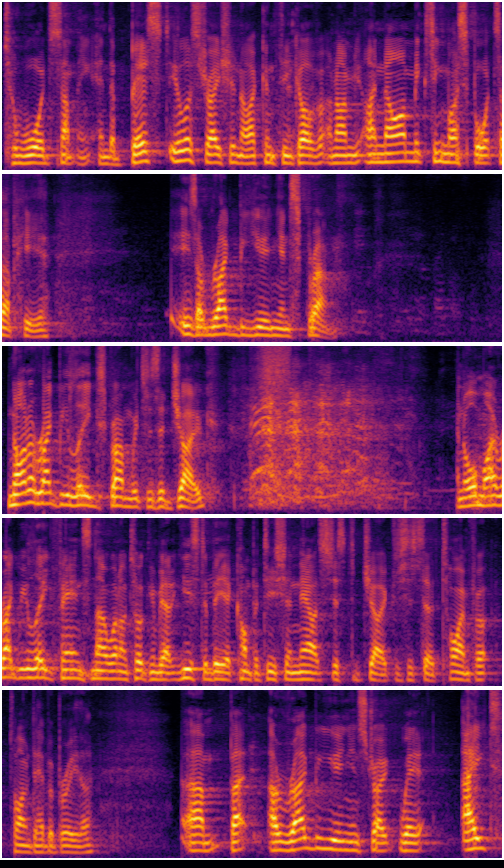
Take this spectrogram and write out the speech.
towards something. And the best illustration I can think of, and I'm, I know I'm mixing my sports up here, is a rugby union scrum. Not a rugby league scrum, which is a joke. And all my rugby league fans know what I'm talking about. It used to be a competition, now it's just a joke. It's just a time for time to have a breather. Um, but a rugby union stroke where eight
